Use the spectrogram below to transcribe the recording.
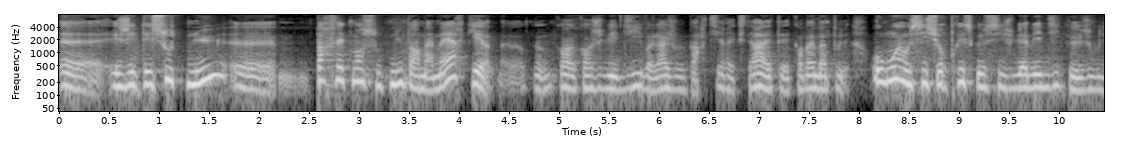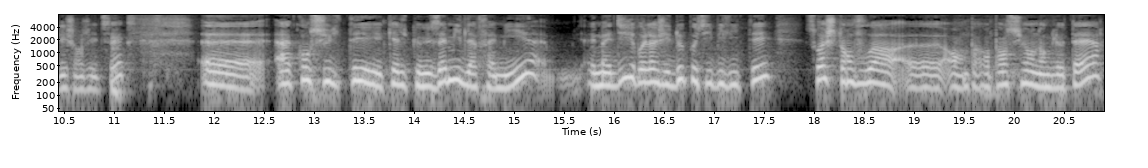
et j'ai été soutenue, parfaitement soutenue par ma mère, qui, quand, quand, je lui ai dit, voilà, je veux partir, etc., était quand même un peu, au moins aussi surprise que si je lui avais dit que je voulais changer de sexe euh, a consulté quelques amis de la famille. Elle m'a dit voilà, j'ai deux possibilités. Soit je t'envoie euh, en, pension en Angleterre,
